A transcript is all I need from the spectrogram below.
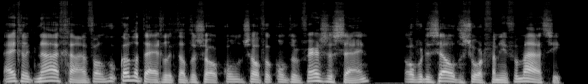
eigenlijk nagaan van hoe kan het eigenlijk dat er zo, con- zoveel controversies zijn over dezelfde soort van informatie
